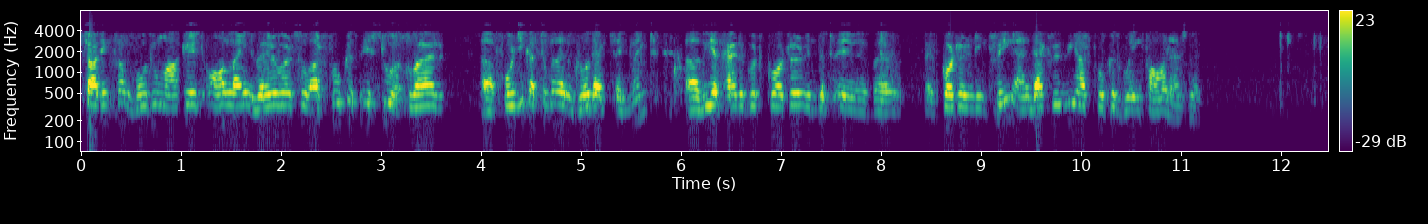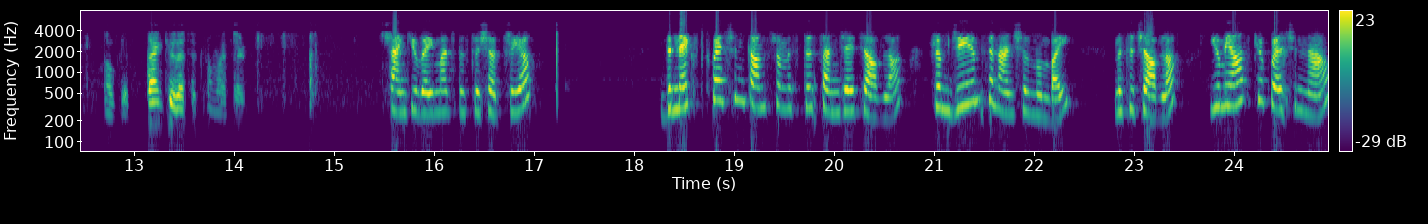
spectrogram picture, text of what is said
starting from go-to-market, online, wherever. So our focus is to acquire uh, 4G customers and grow that segment. Uh, we have had a good quarter in the uh, uh, quarter ending three, and that will be our focus going forward as well. Okay. Thank you. That's it from my side. Thank you very much, Mr. Kshatriya. The next question comes from Mr. Sanjay Chawla from JM Financial Mumbai. Mr. Chawla, you may ask your question now.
